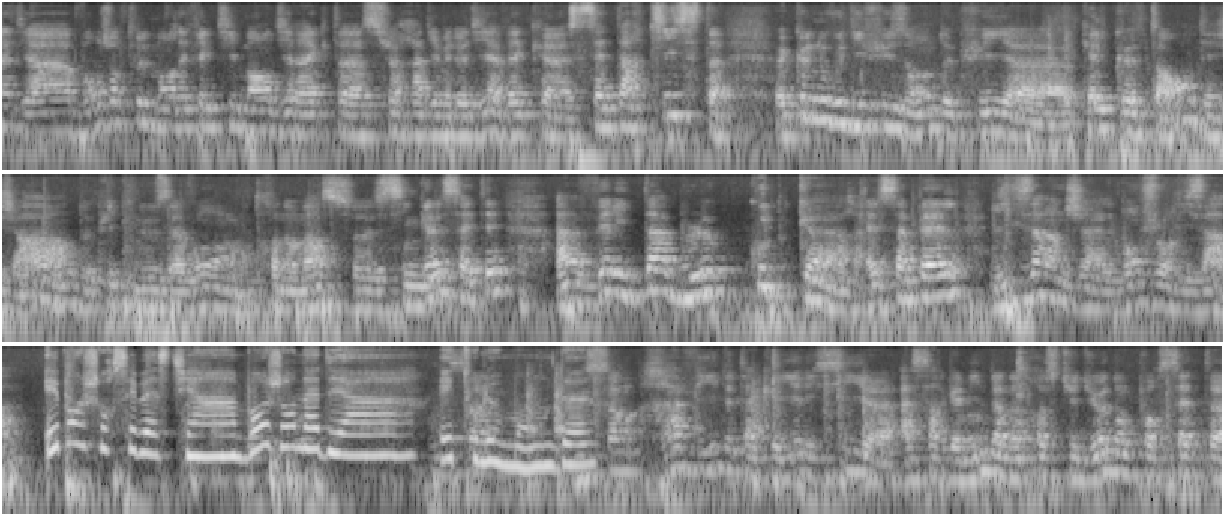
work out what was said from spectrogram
Nadia, bonjour tout le monde, effectivement en direct euh, sur Radio Mélodie avec euh, cet artiste euh, que nous vous diffusons depuis quelques temps déjà, hein, depuis que nous avons entre nos mains ce single, ça a été un véritable coup de cœur. Elle s'appelle Lisa Angel. Bonjour Lisa. Et bonjour Sébastien, bonjour Nadia et tout le monde. Nous sommes ravis de t'accueillir ici à Sarreguemines dans notre studio donc pour cette,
